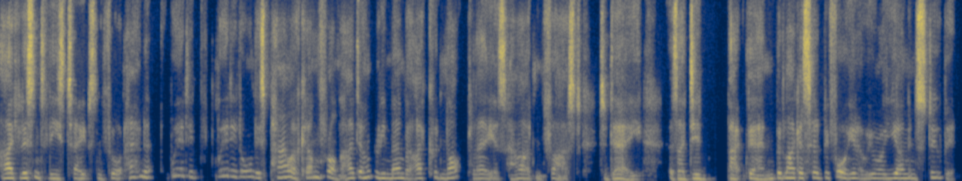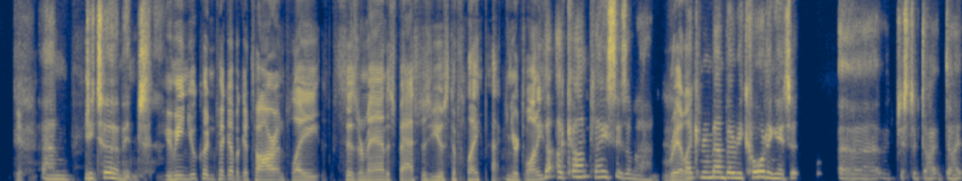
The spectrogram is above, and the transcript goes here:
I've listened to these tapes and thought, how where did where did all this power come from? I don't remember. I could not play as hard and fast today as I did back then. But like I said before, you know, we were young and stupid Yeah. and determined. You mean you couldn't pick up a guitar and play Scissor Man as fast as you used to play back in your 20s? No, I can't play Scissor Man. Really? I can remember recording it at, uh, just to di- di-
